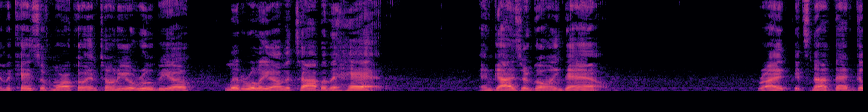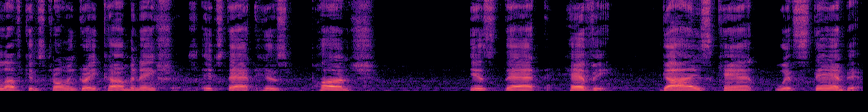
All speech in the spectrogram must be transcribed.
in the case of Marco Antonio Rubio, literally on the top of the head. And guys are going down. Right? It's not that Golovkin's throwing great combinations. It's that his punch is that heavy. Guys can't withstand it.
